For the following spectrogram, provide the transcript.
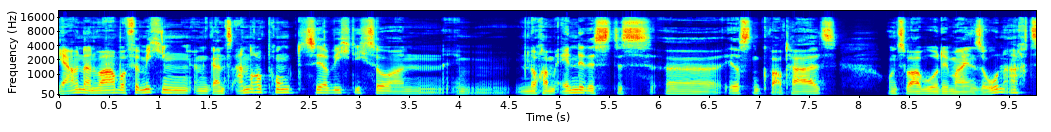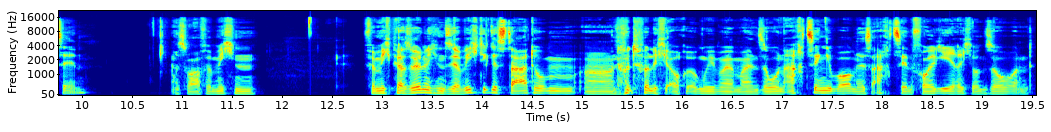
Ja, und dann war aber für mich ein, ein ganz anderer Punkt sehr wichtig, so an, im, noch am Ende des, des äh, ersten Quartals. Und zwar wurde mein Sohn 18. Es war für mich ein für mich persönlich ein sehr wichtiges Datum. Äh, natürlich auch irgendwie, weil mein Sohn 18 geworden ist, 18 volljährig und so. Und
